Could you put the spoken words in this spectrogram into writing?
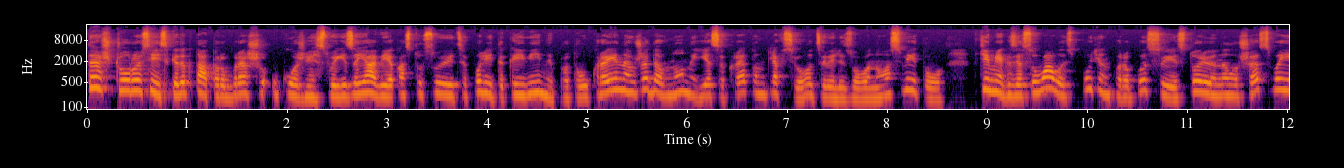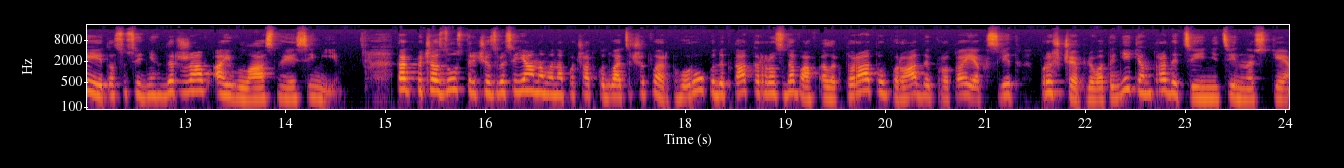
Те, що російський диктатор бреше у кожній своїй заяві, яка стосується політики і війни проти України, вже давно не є секретом для всього цивілізованого світу. Втім, як з'ясувалось, Путін переписує історію не лише своєї та сусідніх держав, а й власної сім'ї. Так, під час зустрічі з росіянами на початку 24-го року диктатор роздавав електорату поради про те, як слід прищеплювати дітям традиційні цінності.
